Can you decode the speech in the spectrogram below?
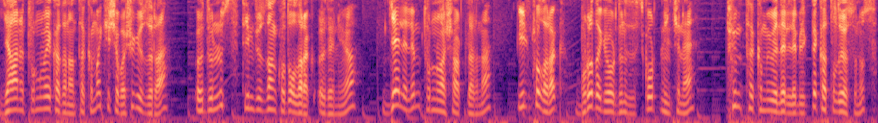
Yani turnuvayı kazanan takıma kişi başı 100 lira. Ödülünüz Steam cüzdan kodu olarak ödeniyor. Gelelim turnuva şartlarına. İlk olarak burada gördüğünüz Discord linkine tüm takım üyeleriyle birlikte katılıyorsunuz.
